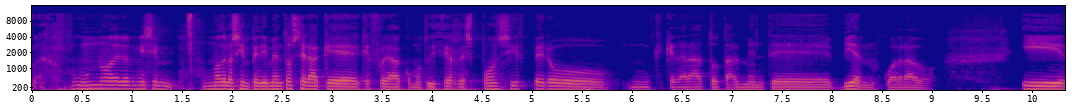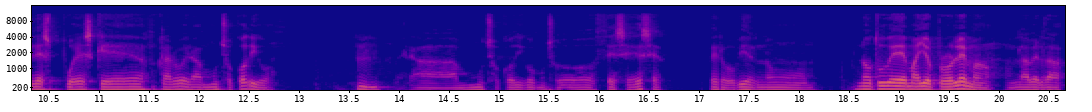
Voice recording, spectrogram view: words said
uno de, mis, uno de los impedimentos era que, fuera, como tú dices, responsive, pero mm, que quedara totalmente bien cuadrado. Y después que, claro, era mucho código. Era mucho código, mucho CSS. Pero bien, no, no tuve mayor problema, la verdad.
